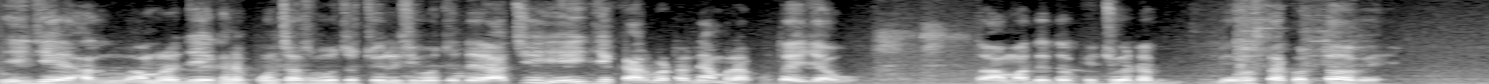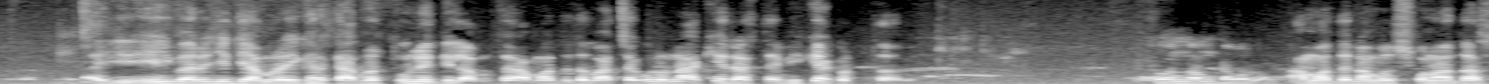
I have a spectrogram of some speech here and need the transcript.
এই যে আম- আমরা যে এখানে পঞ্চাশ বছর চল্লিশ বছর ধরে আছি এই যে কারবারটা নিয়ে আমরা কোথায় যাব? তো আমাদের তো কিছু একটা ব্যবস্থা করতে হবে। এইবারে যদি আমরা এখানে কারবার তুলে দিলাম তো আমাদের তো বাচ্চাগুলো না খেয়ে রাস্তায় ভিক্ষা করতে হবে তোমার নামটা বলো আমাদের নাম সোনা দাস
